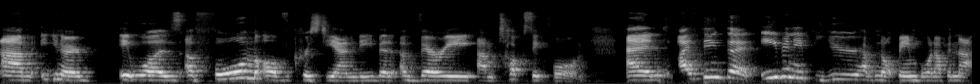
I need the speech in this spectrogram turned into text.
um, you know, it was a form of Christianity, but a very um, toxic form. And I think that even if you have not been brought up in that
